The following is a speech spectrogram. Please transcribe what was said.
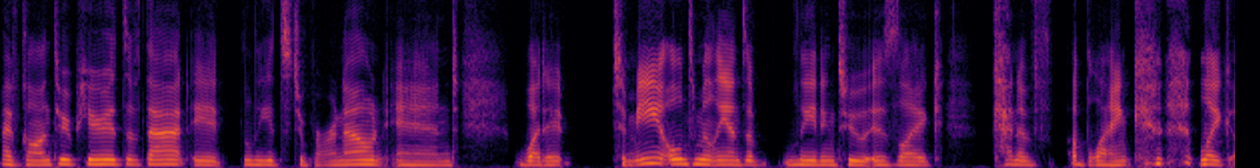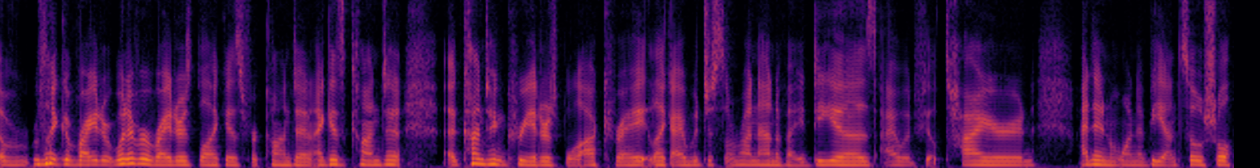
I've gone through periods of that. It leads to burnout. And what it to me ultimately ends up leading to is like kind of a blank like a like a writer whatever writer's block is for content. I guess content a content creator's block right? Like i would just run out of ideas. I would feel tired. I didn't want to be on social.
